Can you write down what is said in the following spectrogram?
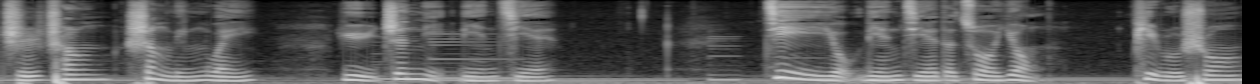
直称圣灵为与真理连结，记忆有连结的作用。譬如说，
